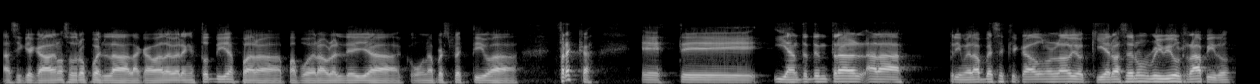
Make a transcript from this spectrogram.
Así que cada de nosotros pues la, acaba de ver en estos días para, poder hablar de ella con una perspectiva fresca. Este, y antes de entrar a las primeras veces que cada uno la vio, quiero hacer un review rápido,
